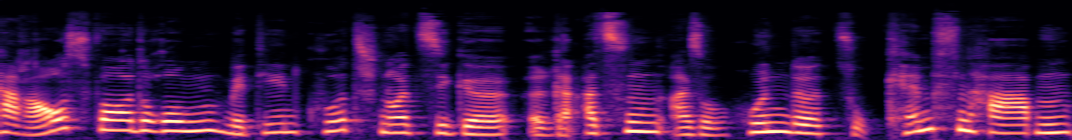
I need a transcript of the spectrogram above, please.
Herausforderung, mit denen kurzschnäuzige Rassen, also Hunde, zu kämpfen haben,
